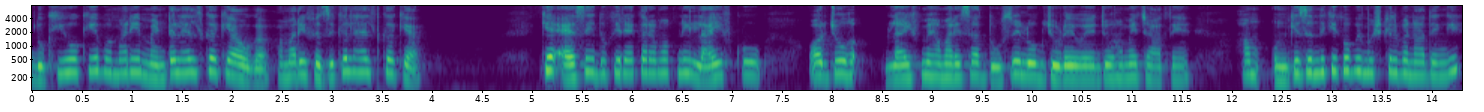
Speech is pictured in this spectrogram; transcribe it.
दुखी हो के अब हमारी मेंटल हेल्थ का क्या होगा? हमारी फ़िज़िकल हेल्थ का क्या? क्या ऐसे ही दुखी रहकर हम अपनी लाइफ को और जो लाइफ में हमारे साथ दूसरे लोग जुड़े हुए हैं, जो हमें चाहते हैं, हम उनकी ज़िंदगी को भी मुश्किल बना देंगे?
